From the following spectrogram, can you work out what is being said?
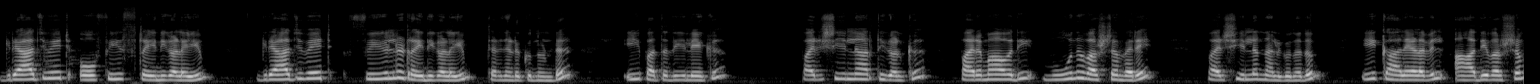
ഗ്രാജുവേറ്റ് ഓഫീസ് ട്രെയിനുകളെയും ഗ്രാജുവേറ്റ് ഫീൽഡ് ട്രെയിനുകളെയും തിരഞ്ഞെടുക്കുന്നുണ്ട്. ഈ പദ്ധതിയിലേക്ക് പരിശീലനാർത്ഥികൾക്ക് പരമാവധി മൂന്ന് വർഷം വരെ പരിശീലനം നൽകുന്നതും ഈ കാലയളവിൽ ആദ്യ വർഷം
